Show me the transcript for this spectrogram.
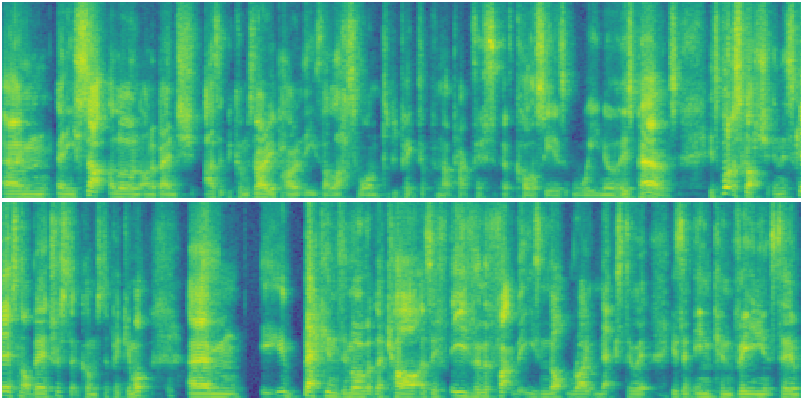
um, and he sat alone on a bench as it becomes very apparent that he's the last one to be picked up from that practice. Of course, he is. We know his parents. It's Butterscotch, in this case, not Beatrice, that comes to pick him up. Um, it beckons him over the car as if even the fact that he's not right next to it is an inconvenience to him.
